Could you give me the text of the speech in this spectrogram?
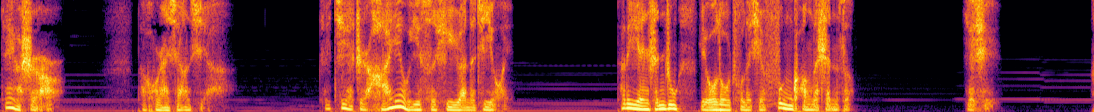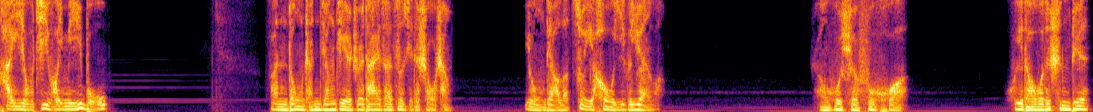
这个时候，他忽然想起啊，这戒指还有一次许愿的机会。他的眼神中流露出了些疯狂的神色。也许还有机会弥补。范东辰将戒指戴在自己的手上。用掉了最后一个愿望，让吴雪复活，回到我的身边。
